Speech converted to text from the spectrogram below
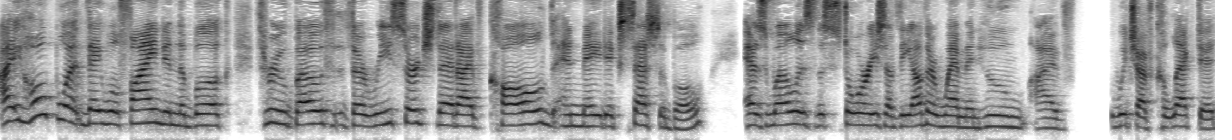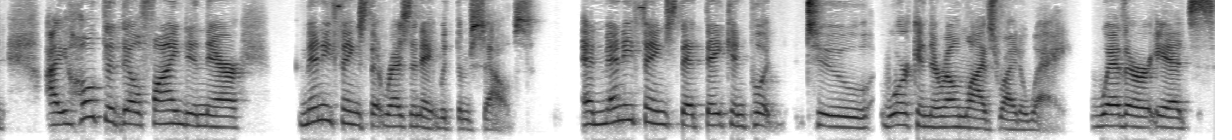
I hope what they will find in the book through both the research that I've called and made accessible, as well as the stories of the other women whom I've which I've collected, I hope that they'll find in there many things that resonate with themselves and many things that they can put to work in their own lives right away. Whether it's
